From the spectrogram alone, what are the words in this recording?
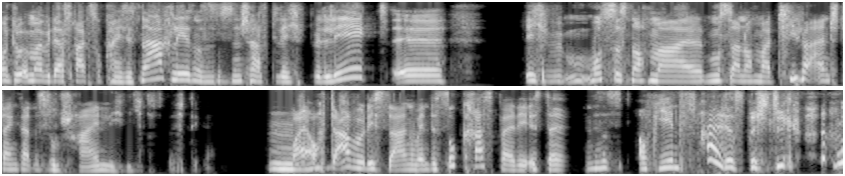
Und du immer wieder fragst, wo kann ich das nachlesen? Das ist wissenschaftlich belegt. Äh, ich muss das noch mal, muss da noch mal tiefer einsteigen, dann ist wahrscheinlich nicht das Richtige. Mhm. Weil auch da würde ich sagen, wenn das so krass bei dir ist, dann ist es auf jeden Fall das Richtige.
